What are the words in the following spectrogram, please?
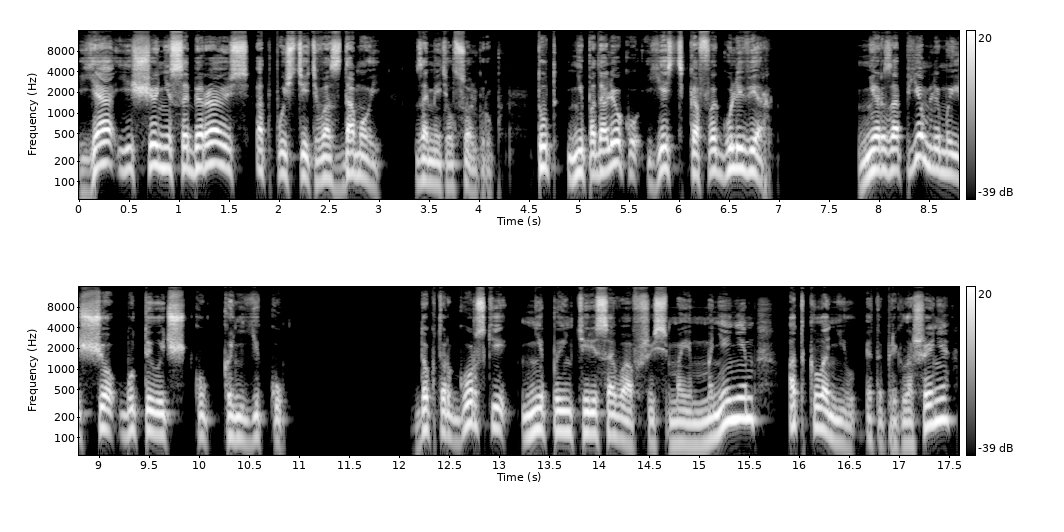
«Я еще не собираюсь отпустить вас домой», — заметил Сольгрупп. «Тут неподалеку есть кафе «Гулливер». Не разопьем ли мы еще бутылочку коньяку?» Доктор Горский, не поинтересовавшись моим мнением, отклонил это приглашение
